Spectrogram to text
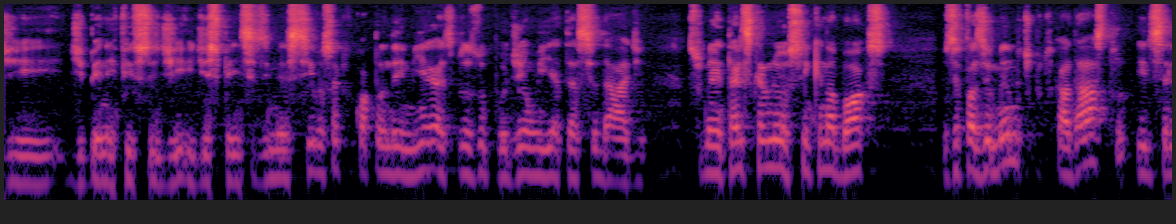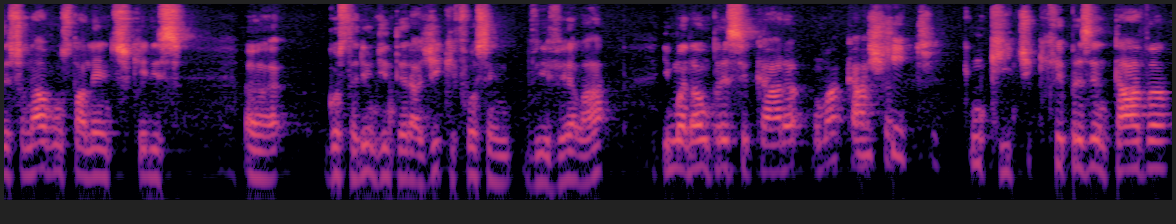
de, de benefícios e de, de, experiências imersivas, só que com a pandemia as pessoas não podiam ir até a cidade experimentar, eles criaram o OSync na box. Você fazia o mesmo tipo de cadastro, eles selecionavam os talentos que eles uh, gostariam de interagir, que fossem viver lá, e mandavam para esse cara uma caixa, um kit, um kit que representava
